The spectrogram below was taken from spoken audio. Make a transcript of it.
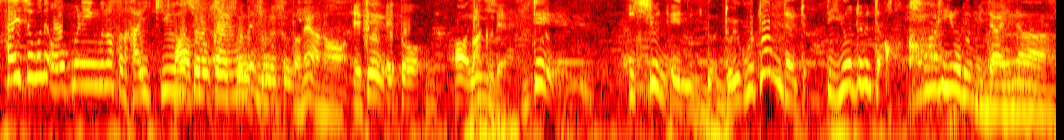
最初もねオープニングのその配給の紹介もねぐるっとねあのえっとでえっと枠で。で一瞬えどどういうことみたいなで言おうと見てあ変わりよるみたいな。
